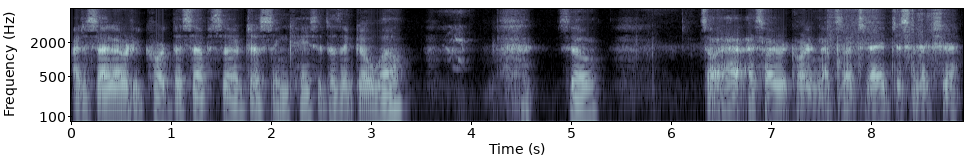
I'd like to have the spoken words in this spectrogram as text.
I decided I would record this episode just in case it doesn't go well. so, so I so I recorded an episode today just to make sure.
